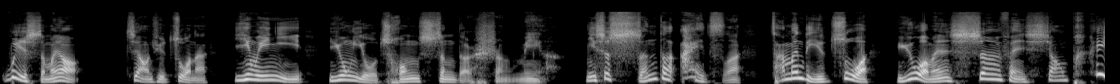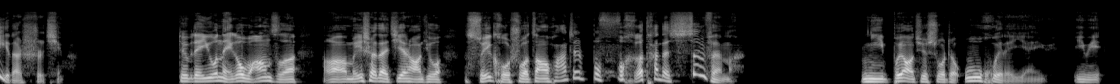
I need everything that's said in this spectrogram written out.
为什么要这样去做呢？因为你拥有重生的生命啊，你是神的爱子，咱们得做与我们身份相配的事情啊，对不对？有哪个王子啊，没事在街上就随口说脏话，这不符合他的身份嘛？你不要去说这污秽的言语，因为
